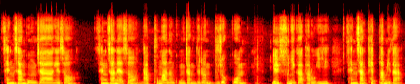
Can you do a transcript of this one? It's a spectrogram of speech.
생산 공장에서 생산해서 납품하는 공장들은 무조건 1순위가 바로 이 생산 캐파입니다.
